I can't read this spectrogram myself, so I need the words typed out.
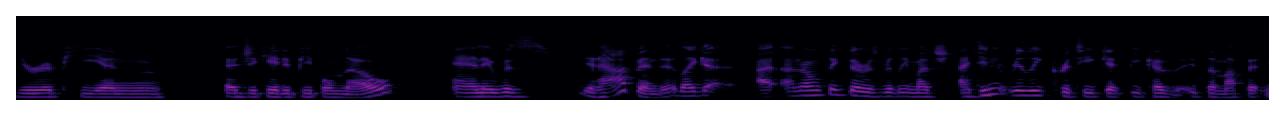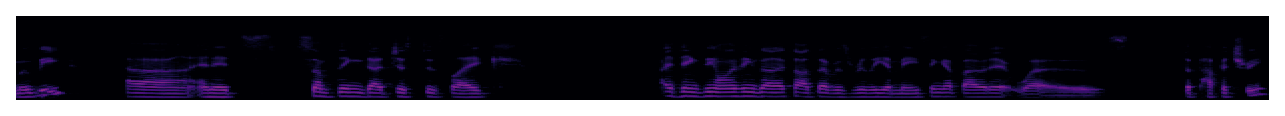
European educated people know, and it was it happened. It, like I, I don't think there was really much. I didn't really critique it because it's a Muppet movie, uh, and it's something that just is like. I think the only thing that I thought that was really amazing about it was the puppetry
